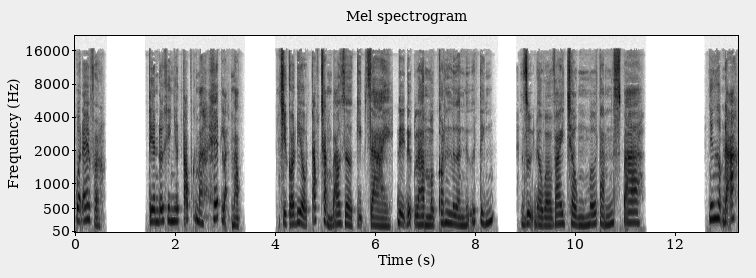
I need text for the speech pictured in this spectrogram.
whatever. Tiền đôi khi như tóc mà hết lại mọc. Chỉ có điều tóc chẳng bao giờ kịp dài để được làm một con lừa nữ tính, rụi đầu vào vai chồng mơ tắm spa. Nhưng hậm đã,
